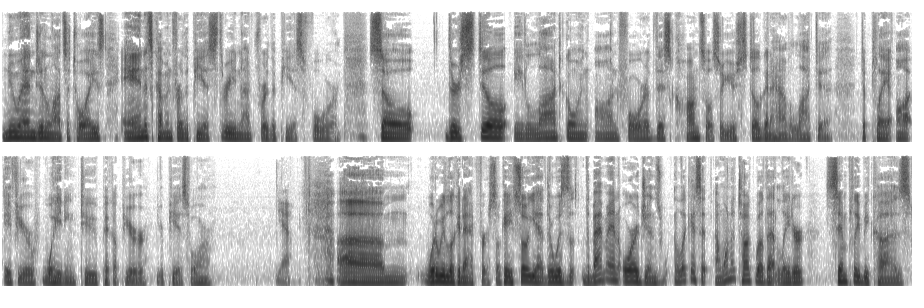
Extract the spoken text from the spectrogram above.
new engine, lots of toys, and it's coming for the PS3, not for the PS4. So there's still a lot going on for this console, so you're still going to have a lot to to play if you're waiting to pick up your your PS4. Yeah. Um, what are we looking at first? Okay, so yeah, there was the, the Batman Origins. Like I said, I want to talk about that later, simply because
